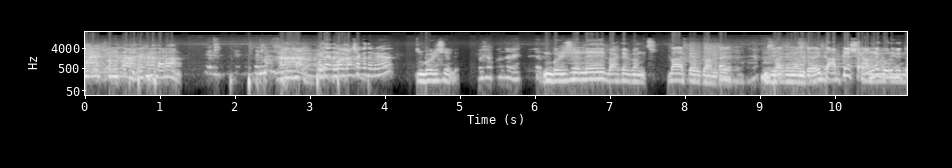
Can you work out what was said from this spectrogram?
মায়ের সন্তান এখানে দাঁড়ান। হ্যাঁ। কোথায়? তোমার বাসা কোথায় ভাইয়া? বরিশালে। বরিশালে বাকেরগঞ্জ। বাকেরগঞ্জে। বাকেরগঞ্জে। এই তো আপনি সামনে গর্বিত।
